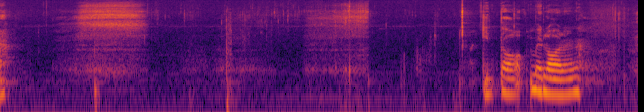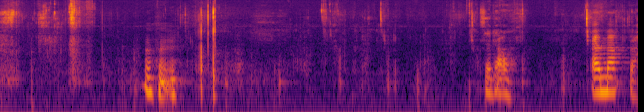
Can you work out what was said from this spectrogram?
นะกินต่อไม่รอแล้วนะ สะเดาไอ้มักจ้ะ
